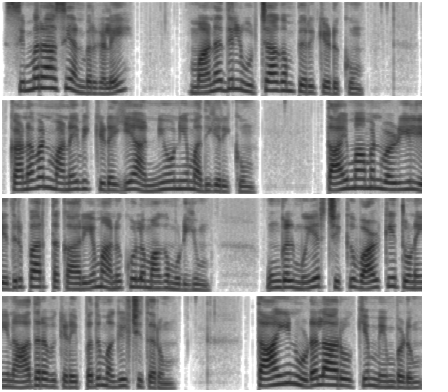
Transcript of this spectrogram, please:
சிம்மராசி அன்பர்களே மனதில் உற்சாகம் பெருக்கெடுக்கும். கணவன் மனைவிக்கிடையே அந்யோன்யம் அதிகரிக்கும். தாய்மாமன் வழியில் எதிர்பார்த்த காரியம் அனுகூலமாக முடியும். உங்கள் முயற்சிக்கு வாழ்க்கை துணையின் ஆதரவு கிடைப்பது மகிழ்ச்சி தரும். தாயின் உடல் ஆரோக்கியம் மேம்படும்.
